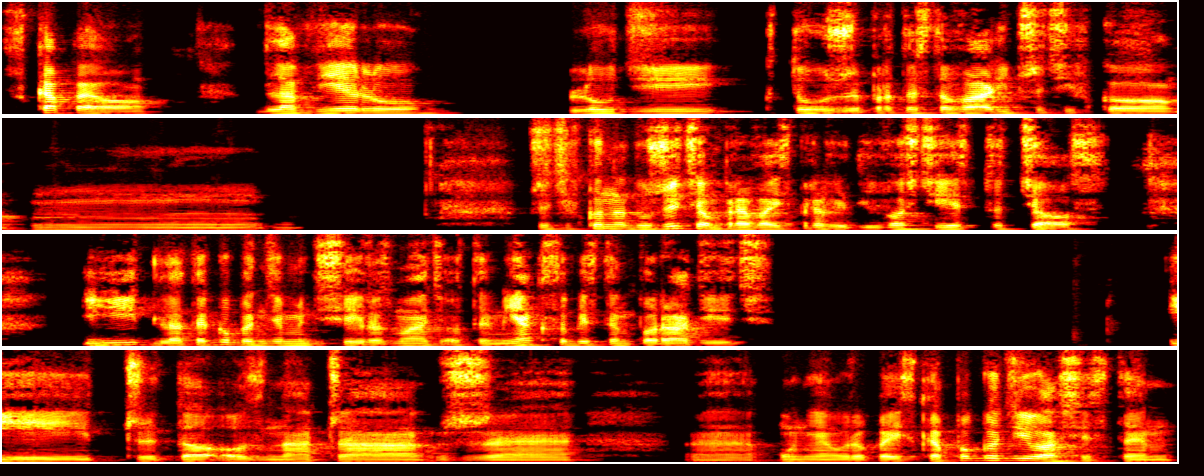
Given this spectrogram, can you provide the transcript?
z KPO. Dla wielu ludzi, którzy protestowali przeciwko, przeciwko nadużyciom Prawa i Sprawiedliwości, jest to cios. I dlatego będziemy dzisiaj rozmawiać o tym, jak sobie z tym poradzić i czy to oznacza, że e, Unia Europejska pogodziła się z tym,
